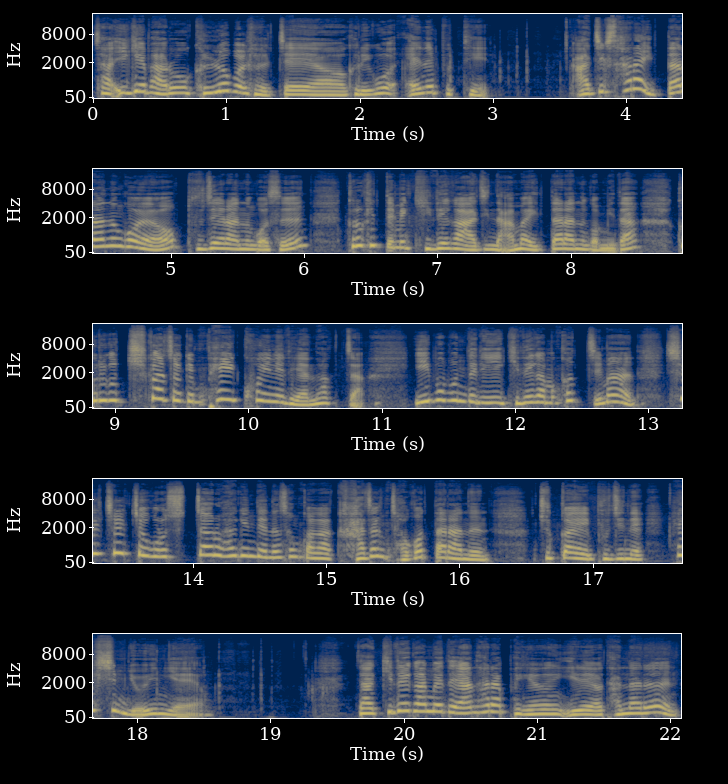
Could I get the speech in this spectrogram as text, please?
자 이게 바로 글로벌 결제예요. 그리고 NFT. 아직 살아 있다라는 거예요. 부재라는 것은 그렇기 때문에 기대가 아직 남아 있다라는 겁니다. 그리고 추가적인 페이코인에 대한 확장 이 부분들이 기대감은 컸지만 실질적으로 숫자로 확인되는 성과가 가장 적었다라는 주가의 부진의 핵심 요인이에요. 자 기대감에 대한 하락 배경은 이래요. 다날은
